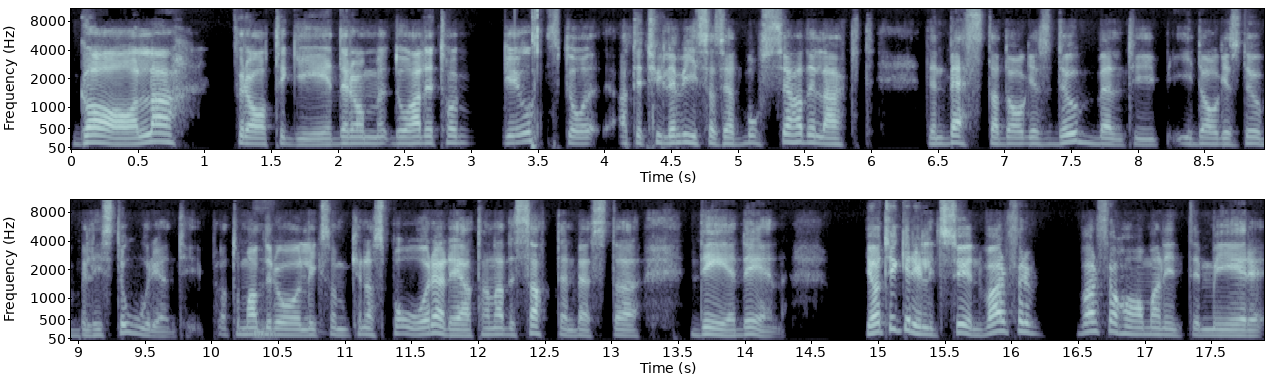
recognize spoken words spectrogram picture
gala för ATG där de då hade tagit upp då att det tydligen visade sig att Bosse hade lagt den bästa Dagens Dubbeln typ i Dagens Dubbel-historien typ. Att de hade mm. då liksom kunnat spåra det, att han hade satt den bästa DDn. Jag tycker det är lite synd. Varför, varför har man inte mer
